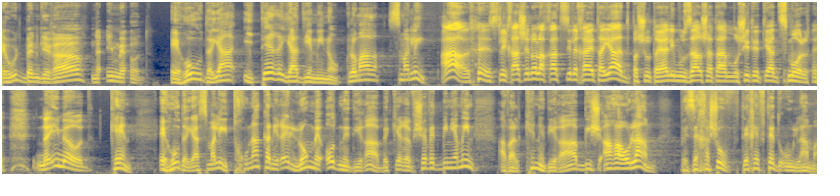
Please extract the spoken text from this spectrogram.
אהוד בן גרה, נעים מאוד. אהוד היה איתר יד ימינו, כלומר, שמאלי. אה, סליחה שלא לחצתי לך את היד, פשוט היה לי מוזר שאתה מושיט את יד שמאל. נעים מאוד. כן, אהוד היה שמאלי, תכונה כנראה לא מאוד נדירה בקרב שבט בנימין, אבל כן נדירה בשאר העולם, וזה חשוב, תכף תדעו למה.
